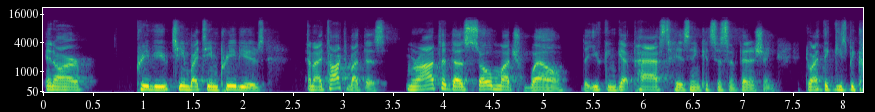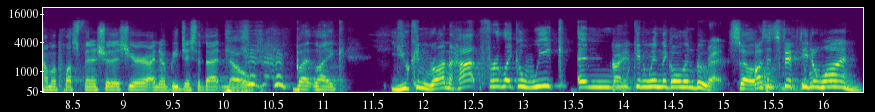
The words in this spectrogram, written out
in our preview, team by team previews, and I talked about this. Morata does so much well that you can get past his inconsistent finishing. Do I think he's become a plus finisher this year? I know BJ said that. No, but like you can run hot for like a week and right. you can win the golden boot. Right. So plus it's 50 to one.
